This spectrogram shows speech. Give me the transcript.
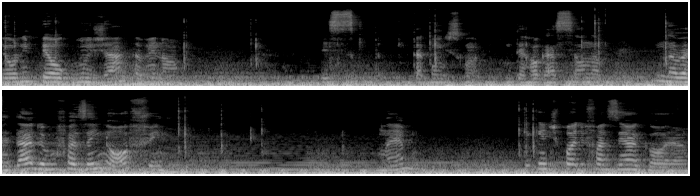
Eu limpei alguns já, tá vendo? ó? Esses que tá, que tá com interrogação, na, na verdade eu vou fazer em off. Né? O que, que a gente pode fazer agora?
